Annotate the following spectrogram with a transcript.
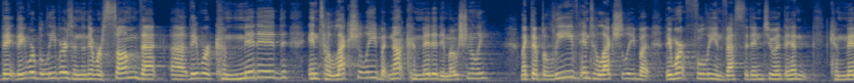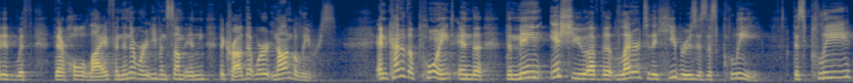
they, they were believers, and then there were some that uh, they were committed intellectually, but not committed emotionally. Like they believed intellectually, but they weren't fully invested into it. They hadn't committed with their whole life. And then there were even some in the crowd that were non believers. And kind of the point and the, the main issue of the letter to the Hebrews is this plea. This plea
